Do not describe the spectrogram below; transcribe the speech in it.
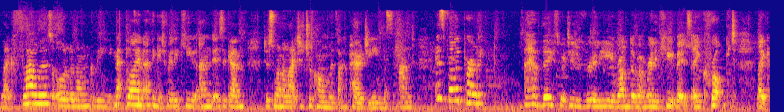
like flowers all along the neckline. I think it's really cute and it's again just one I like to chuck on with like a pair of jeans and it's really pretty. I have this which is really random and really cute but it's a cropped like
